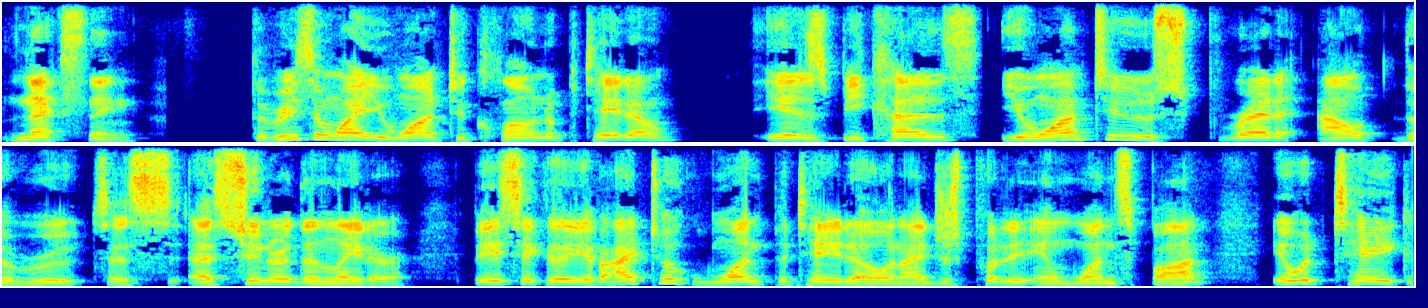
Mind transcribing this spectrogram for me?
Next thing, the reason why you want to clone a potato is because you want to spread out the roots as, as sooner than later. Basically, if I took one potato and I just put it in one spot, it would take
